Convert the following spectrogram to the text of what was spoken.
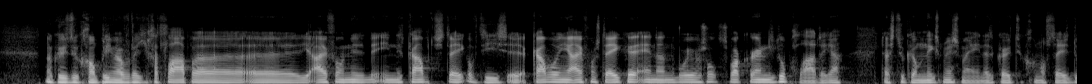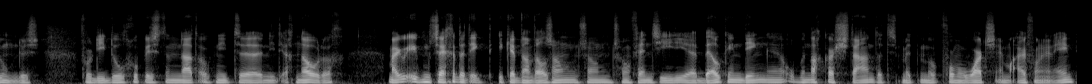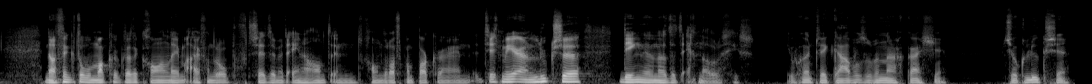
dan kun je natuurlijk gewoon prima voordat je gaat slapen... eh, je iPhone in, in het kabeltje steken... of die eh, kabel in je iPhone steken... en dan word je ochtends wakker en is opgeladen. Ja, daar is natuurlijk helemaal niks mis mee. En dat kun je natuurlijk gewoon nog steeds doen. Dus voor die doelgroep is het inderdaad ook niet, eh, niet echt nodig... Maar ik, ik moet zeggen dat ik, ik heb dan wel zo'n zo'n zo'n fancy eh, Belkin-ding eh, op mijn nachtkastje staan. Dat is met, voor mijn watch en mijn iPhone in één. En dan vind ik het toch wel makkelijk dat ik gewoon alleen mijn iPhone erop hoef te zetten met één hand en gewoon eraf kan pakken. En het is meer een luxe ding dan dat het echt nodig is. Ik heb gewoon twee kabels op een nachtkastje. Dat is ook luxe.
